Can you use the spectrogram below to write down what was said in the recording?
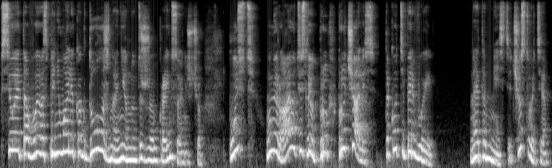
все это вы воспринимали как должное. Не, ну это же украинцы, они что? Пусть умирают, если вот пру- пручались. Так вот теперь вы на этом месте чувствуете,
